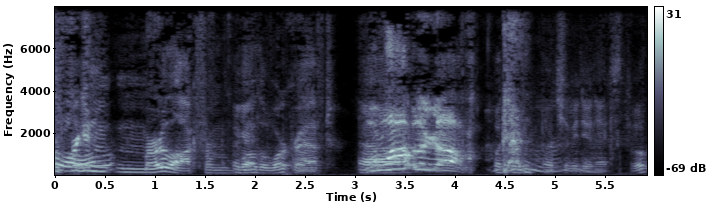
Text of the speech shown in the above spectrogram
a friggin' Murloc from Okay. World of Warcraft. Uh, what, should, what should we do next? Oh,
